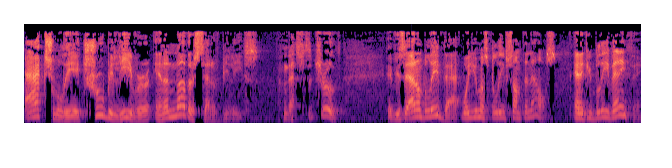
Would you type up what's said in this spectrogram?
actually a true believer in another set of beliefs. That's the truth. If you say, I don't believe that, well, you must believe something else. And if you believe anything,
